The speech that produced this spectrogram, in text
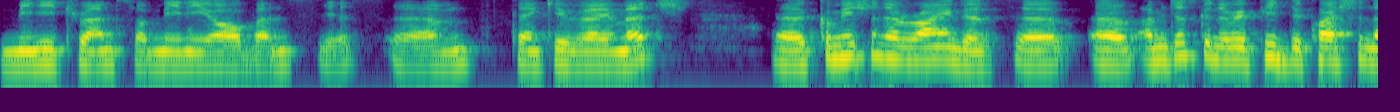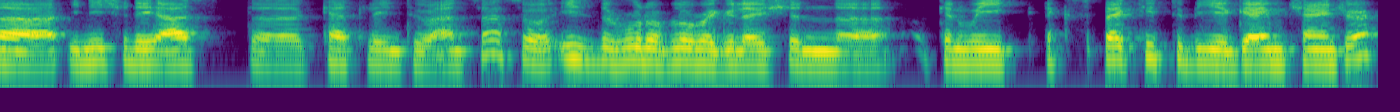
mini Trumps or mini Orbans. Yes, um, thank you very much. Uh, Commissioner Reynders, uh, uh, I'm just going to repeat the question I initially asked uh, Katalin to answer. So is the rule of law regulation, uh, can we expect it to be a game changer?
